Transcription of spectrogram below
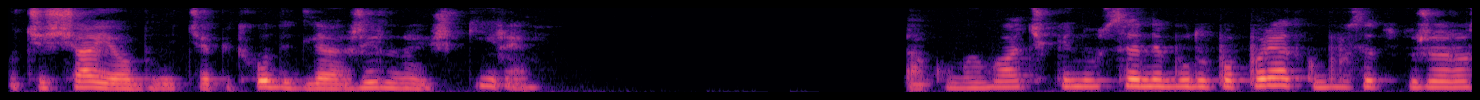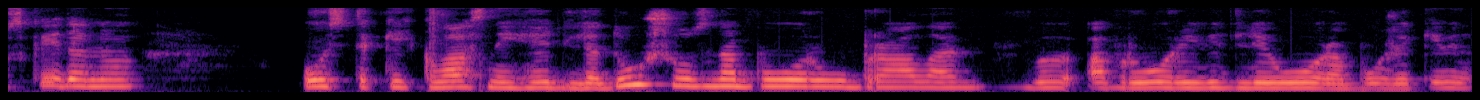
очищає обличчя, підходить для жирної шкіри. Так, умивачки. Ну, все не буду по порядку, бо все тут вже розкидано. Ось такий класний гель для душу з набору брала в Аврорі від Ліора. Боже, який він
